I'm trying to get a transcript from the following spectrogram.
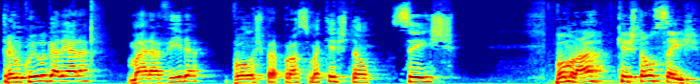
Tranquilo, galera? Maravilha? Vamos para a próxima questão. 6. Vamos lá, questão 6.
